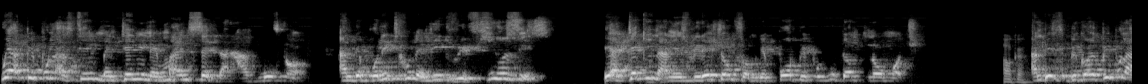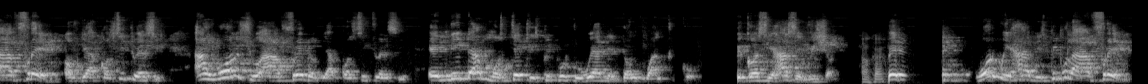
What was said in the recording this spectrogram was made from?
where people are still maintaining a mindset that has moved on. And the political elite refuses they are taking an inspiration from the poor people who don't know much. Okay. And this because people are afraid of their constituency. And once you are afraid of their constituency, a leader must take his people to where they don't want to go because he has a vision. Okay. But what we have is people are afraid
